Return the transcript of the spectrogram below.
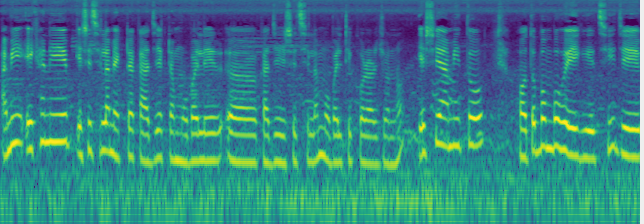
আমি এখানে এসেছিলাম একটা কাজে, একটা মোবাইলের কাজে এসেছিলাম মোবাইল ঠিক করার জন্য। এসে আমি তো হতবম্ব হয়ে গিয়েছি যে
